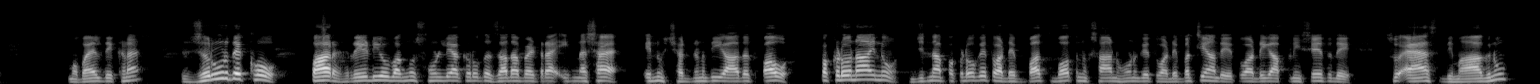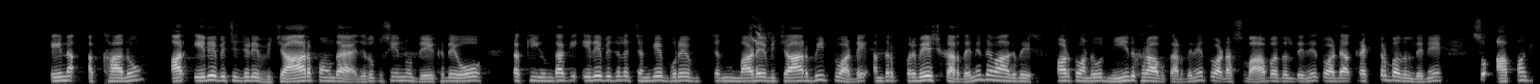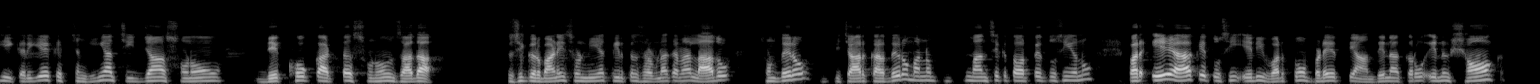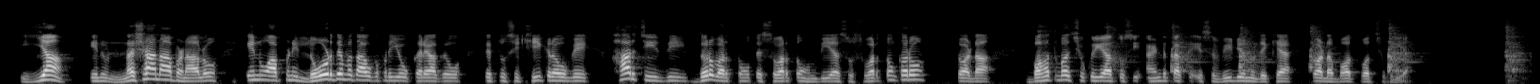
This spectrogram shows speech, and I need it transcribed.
ਮੋਬਾਈਲ ਦੇਖਣਾ ਜ਼ਰੂਰ ਦੇਖੋ, ਪਰ ਰੇਡੀਓ ਵਾਂਗੂ ਸੁਣ ਲਿਆ ਕਰੋ ਤਾਂ ਜ਼ਿਆਦਾ ਬੈਟਰ ਹੈ, ਇਹ ਨਸ਼ਾ ਹੈ, ਇਹਨੂੰ ਛੱਡਣ ਦੀ ਆਦਤ ਪਾਓ। ਪਕੜੋ ਨਾ ਇਹਨੂੰ, ਜਿੰਨਾ ਪਕੜੋਗੇ ਤੁਹਾਡੇ ਬਹੁਤ ਬਹੁਤ ਨੁਕਸਾਨ ਹੋਣਗੇ ਤੁਹਾਡੇ ਬੱਚਿਆਂ ਦੇ, ਤੁਹਾਡੀ ਆਪਣੀ ਸਿਹਤ ਦੇ। ਸੋ ਐਸ ਦਿਮਾਗ ਨੂੰ, ਇਹਨਾਂ ਅੱਖਾਂ ਨੂੰ ਔਰ ਇਹਦੇ ਵਿੱਚ ਜਿਹੜੇ ਵਿਚਾਰ ਪਾਉਂਦਾ ਹੈ, ਜਦੋਂ ਤੁਸੀਂ ਇਹਨੂੰ ਦੇਖਦੇ ਹੋ ਤਾਂ ਕੀ ਹੁੰਦਾ ਕਿ ਇਹਦੇ ਵਿਚਲੇ ਚੰਗੇ ਬੁਰੇ ਚੰਗ- ਮਾੜੇ ਵਿਚਾਰ ਵੀ ਤੁਹਾਡੇ ਅੰਦਰ ਪ੍ਰਵੇਸ਼ ਕਰਦੇ ਨੇ ਦਿਮਾਗ ਦੇ ਔਰ ਤੁਹਾਨੂੰ ਨੀਂਦ ਖਰਾਬ ਕਰਦੇ ਨੇ, ਤੁਹਾਡਾ ਸੁਭਾਅ ਬਦਲਦੇ ਨੇ, ਤੁਹਾਡਾ ਕਰੈਕਟਰ ਬਦਲਦੇ ਨੇ। ਸੋ ਆਪਾਂ ਕੀ ਕਰੀਏ ਕਿ ਚੰਗੀਆਂ ਚੀਜ਼ਾਂ ਸੁਣੋ, ਦੇਖੋ ਘੱਟ, ਸੁਣੋ ਜ਼ਿਆਦਾ। ਤੁਸੀਂ ਗੁਰਬਾਣੀ ਸੁਣਨੀ ਹੈ, ਕੀਰਤਨ ਸਰਵਣਾ ਕਰਨਾ, ਲਾ ਦਿਓ ਸੁਣਦੇ ਰਹੋ, ਵਿਚਾਰ ਕਰਦੇ ਰਹੋ ਮਨ, ਮਾਨਸਿਕ ਤੌਰ ਤੇ ਤੁਸੀਂ ਉਹਨੂੰ। ਪਰ ਇਹ ਆ ਕਿ ਤੁਸੀਂ ਇਹਦੀ ਵਰਤੋਂ ਬੜੇ ਧਿਆਨ ਦੇ ਨਾਲ ਕਰੋ, ਇਹਨੂੰ ਸ਼ੌਂਕ ਜਾਂ ਇਹਨੂੰ ਨਸ਼ਾ ਨਾ ਬਣਾ ਲਓ, ਇਹਨੂੰ ਆਪਣੀ ਲੋੜ ਦੇ ਮੁਤਾਬਕ ਪ੍ਰਯੋਗ ਕਰਿਆ ਕਰੋ ਤੇ ਤੁਸੀਂ ਠੀਕ ਰਹੋਗੇ। ਹਰ ਚੀਜ਼ ਦੀ ਦੁਰਵਰਤੋਂ ਤੇ ਸਵਰਤੋਂ ਹੁੰਦੀ ਹੈ, ਸੋ ਸਵਰਤੋਂ ਕਰੋ। ਤੁਹਾਡਾ ਬਹੁਤ ਬਹੁਤ ਸ਼ੁਕਰੀਆ। ਤੁਸੀਂ ਐਂਡ ਤੱਕ ਇਸ ਵੀਡੀਓ ਨੂੰ ਦੇਖਿਆ। ਤੁਹਾਡਾ ਬਹੁਤ ਬਹੁਤ ਸ਼ੁਕਰੀਆ।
